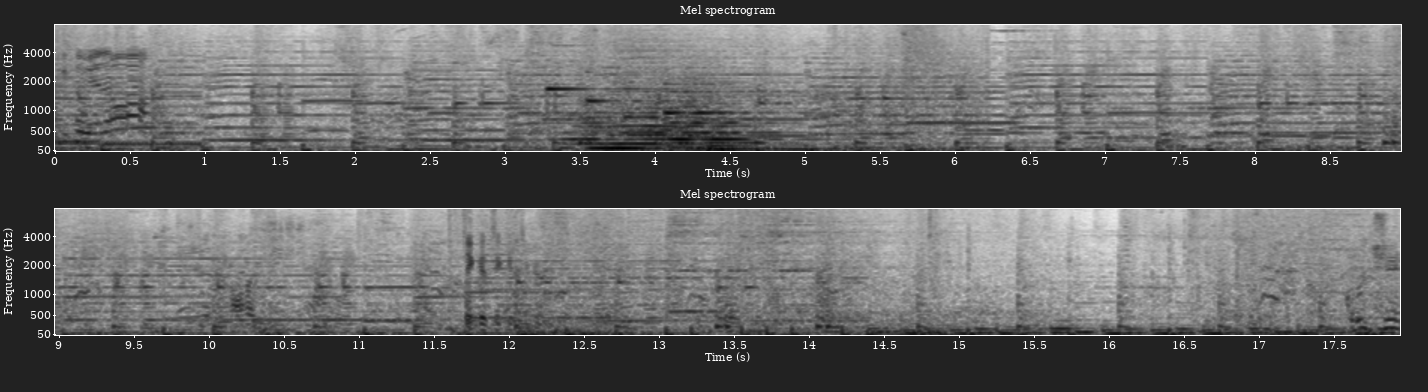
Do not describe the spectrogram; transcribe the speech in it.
거기서 왜 나와? 찍게 찍게 찍게 그렇지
